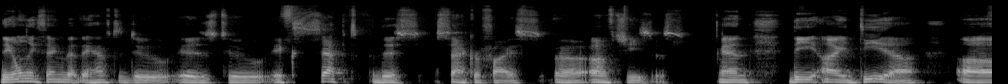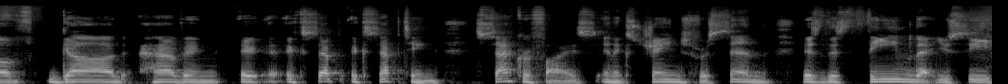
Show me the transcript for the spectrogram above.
The only thing that they have to do is to accept this sacrifice uh, of Jesus. And the idea of God having a, accept accepting sacrifice in exchange for sin is this theme that you see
